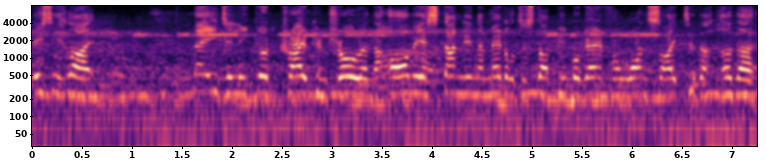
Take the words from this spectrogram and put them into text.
This is like majorly good crowd control and the army are standing in the middle to stop people going from one side to the other.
